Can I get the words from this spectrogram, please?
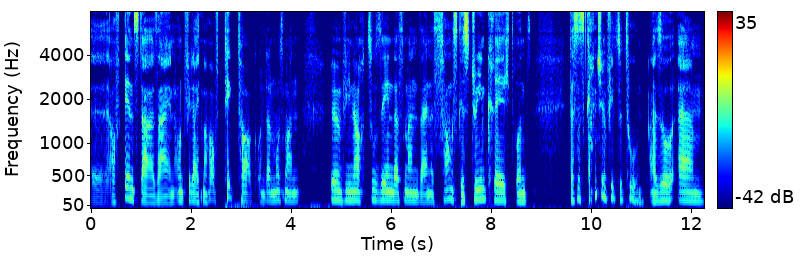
äh, auf Insta sein und vielleicht noch auf TikTok und dann muss man irgendwie noch zusehen, dass man seine Songs gestreamt kriegt und das ist ganz schön viel zu tun. Also ähm,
